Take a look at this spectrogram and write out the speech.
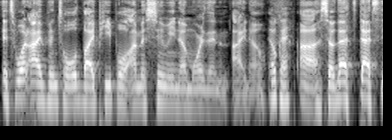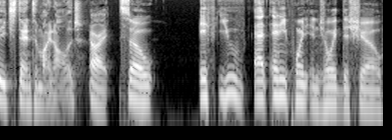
it's what I've been told by people. I'm assuming no more than I know. Okay. Uh, so that's that's the extent of my knowledge. All right. So if you've at any point enjoyed this show,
